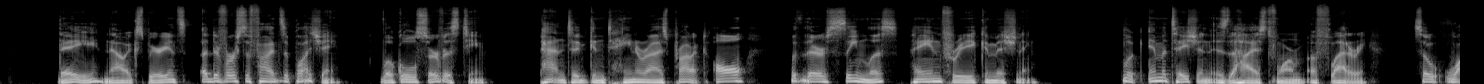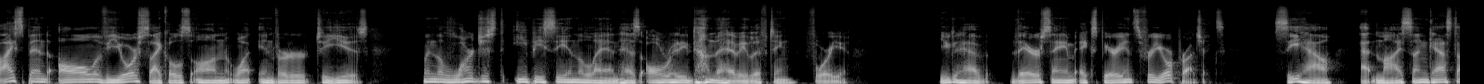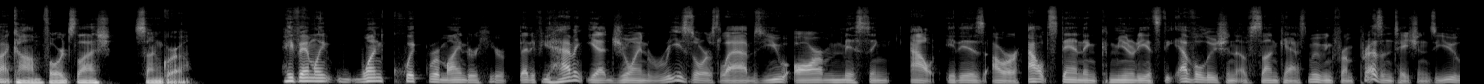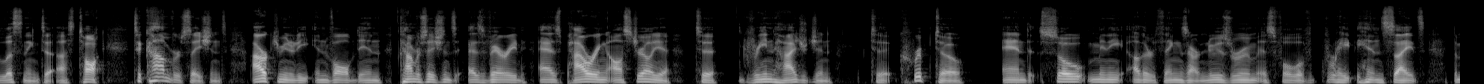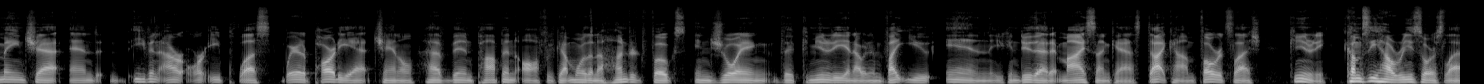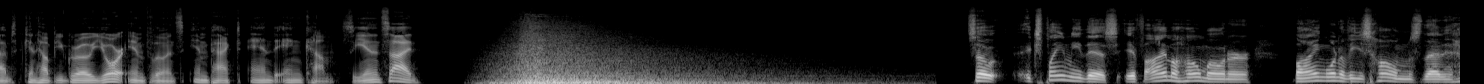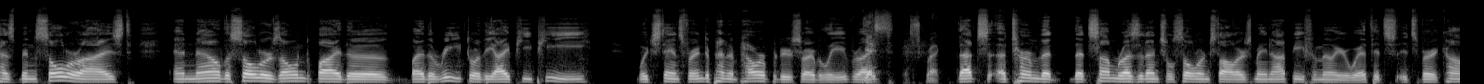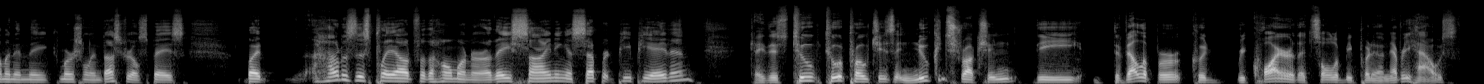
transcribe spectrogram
They now experience a diversified supply chain, local service team, patented containerized product, all with their seamless, pain free commissioning. Look, imitation is the highest form of flattery. So, why spend all of your cycles on what inverter to use when the largest EPC in the land has already done the heavy lifting for you? You can have their same experience for your projects. See how at mysuncast.com forward slash sungrow. Hey, family, one quick reminder here that if you haven't yet joined Resource Labs, you are missing out. It is our outstanding community. It's the evolution of Suncast, moving from presentations, you listening to us talk, to conversations. Our community involved in conversations as varied as powering Australia, to green hydrogen, to crypto and so many other things. Our newsroom is full of great insights. The main chat and even our RE Plus Where to Party At channel have been popping off. We've got more than 100 folks enjoying the community, and I would invite you in. You can do that at mysuncast.com forward slash community. Come see how Resource Labs can help you grow your influence, impact, and income. See you inside. So explain me this. If I'm a homeowner buying one of these homes that has been solarized and now the solar is owned by the by the REIT or the IPP, which stands for Independent Power Producer, I believe, right? Yes, that's correct. That's a term that, that some residential solar installers may not be familiar with. It's it's very common in the commercial industrial space. But how does this play out for the homeowner? Are they signing a separate PPA then? Okay, there's two two approaches in new construction the developer could require that solar be put on every house.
